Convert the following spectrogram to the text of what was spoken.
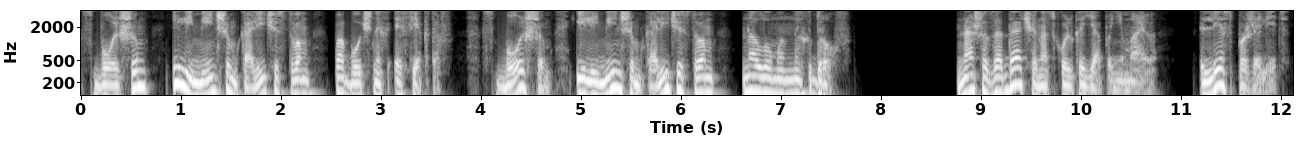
с большим или меньшим количеством побочных эффектов, с большим или меньшим количеством наломанных дров. Наша задача, насколько я понимаю, лес пожалеть,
